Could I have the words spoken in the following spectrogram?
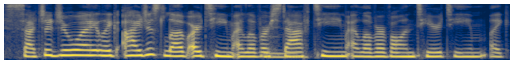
such a joy. Like i just love our team. I love our staff team. I love our volunteer team. Like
